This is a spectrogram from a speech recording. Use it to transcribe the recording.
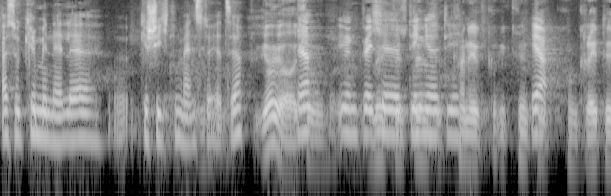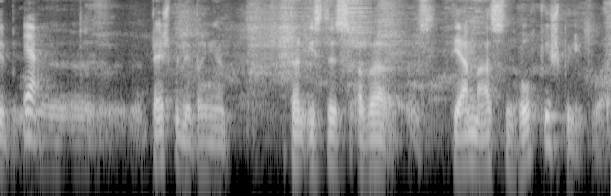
Also kriminelle äh, Geschichten meinst du jetzt, ja? Ja, ja. Also ja irgendwelche Dinge, die... Ich, ich könnte ja. konkrete ja. Äh, Beispiele bringen. Dann ist es aber dermaßen hochgespielt worden.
